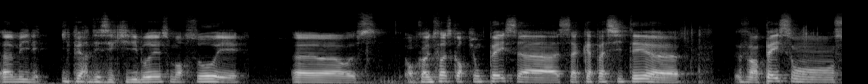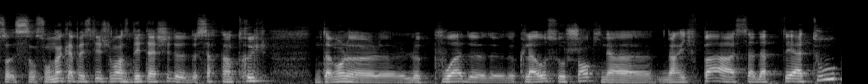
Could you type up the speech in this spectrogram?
Euh, mais il est hyper déséquilibré ce morceau et euh, encore une fois Scorpion paye sa, capacité, euh, paye son, incapacité justement à se détacher de, certains trucs, notamment le, poids de, de- Klaus au chant qui n'a- n'arrive pas à s'adapter à tout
